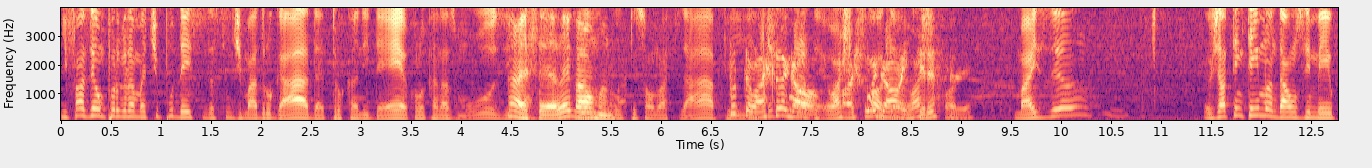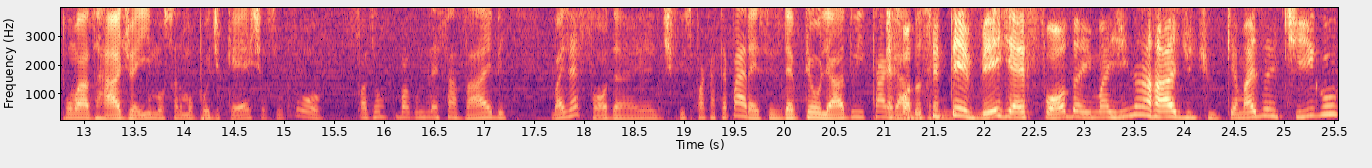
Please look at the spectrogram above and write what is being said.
E fazer um programa tipo desses, assim, de madrugada, trocando ideia, colocando as músicas. Ah, isso aí é legal, com, mano. com o pessoal no WhatsApp. Puta, eu Ia acho legal. foda. Eu acho, foda, legal, é eu acho interessante. foda. Mas eu. Eu já tentei mandar uns e-mails pra umas rádios aí, mostrando meu podcast, assim, pô, fazer um bagulho nessa vibe. Mas é foda, é difícil pra cá até parece. Vocês devem ter olhado e É cagado. foda. pra Se mim. TV já é foda, imagina a rádio, tio, que é mais antigo.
